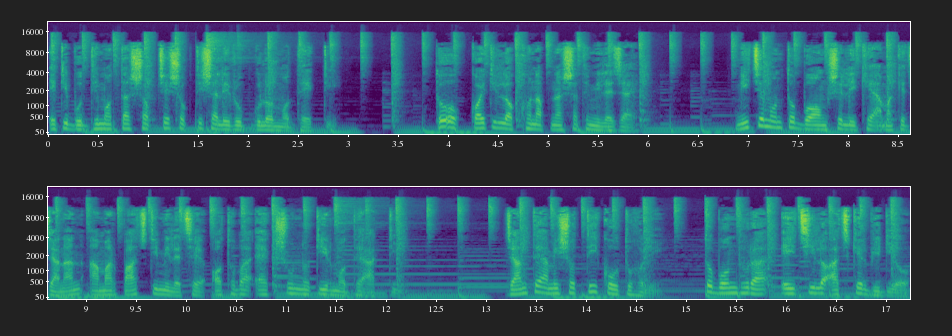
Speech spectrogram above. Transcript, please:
এটি বুদ্ধিমত্তার সবচেয়ে শক্তিশালী রূপগুলোর মধ্যে একটি। তো, কয়টি লক্ষণ আপনার সাথে মিলে যায়? নিচে মন্তব্য অংশে লিখে আমাকে জানান, আমার পাঁচটি মিলেছে অথবা এক শূন্যটির মধ্যে আটটি। জানতে আমি সত্যিই কৌতূহলী। তো বন্ধুরা, এই ছিল আজকের ভিডিও।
